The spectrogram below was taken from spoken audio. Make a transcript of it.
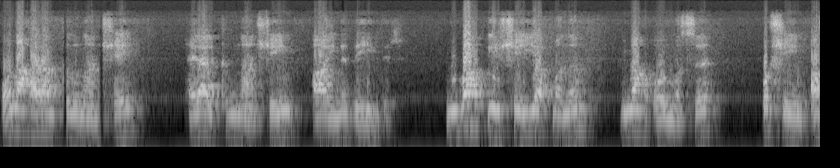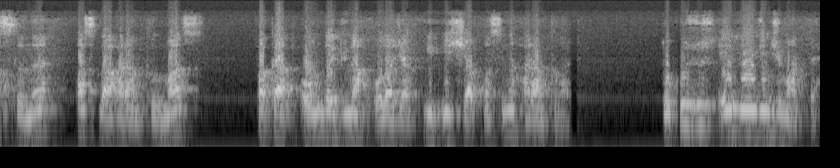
Ona haram kılınan şey, helal kılınan şeyin aynı değildir. Mübah bir şeyi yapmanın günah olması, o şeyin aslını asla haram kılmaz, fakat onda günah olacak bir iş yapmasını haram kılar. 957. madde.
